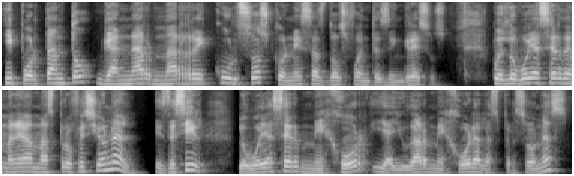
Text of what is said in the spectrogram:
y por tanto ganar más recursos con esas dos fuentes de ingresos. Pues lo voy a hacer de manera más profesional, es decir, lo voy a hacer mejor y ayudar mejor a las personas.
